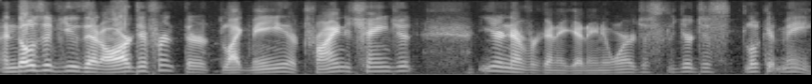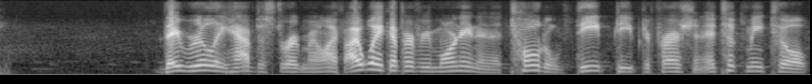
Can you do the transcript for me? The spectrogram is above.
And those of you that are different, they're like me, they're trying to change it, you're never going to get anywhere. Just you're just look at me they really have destroyed my life. I wake up every morning in a total deep, deep depression. It took me till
